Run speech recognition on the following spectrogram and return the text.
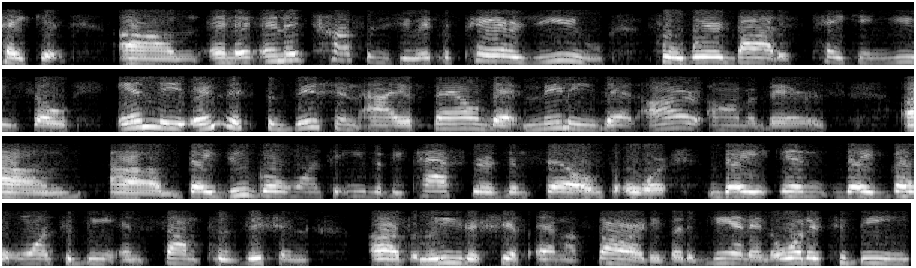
take it. Um and it and it toughens you. It prepares you for where god is taking you. So in the in this position i have found that many that are armor bearers um, um, they do go on to either be pastors themselves or they in they go on to be in some position of leadership and authority. But again, in order to be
